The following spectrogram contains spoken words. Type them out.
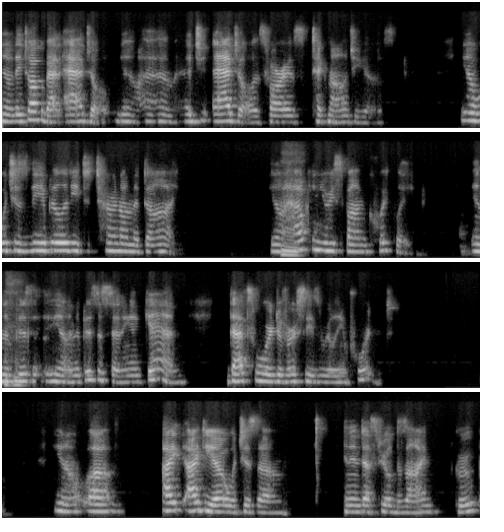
You know, they talk about agile, you know, um, ag- agile as far as technology goes, you know, which is the ability to turn on the dime. You know, Mm. how can you respond quickly in a Mhm. business, you know, in a business setting? Again, that's where diversity is really important. You know, uh, I, IDEO, which is um, an industrial design group,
